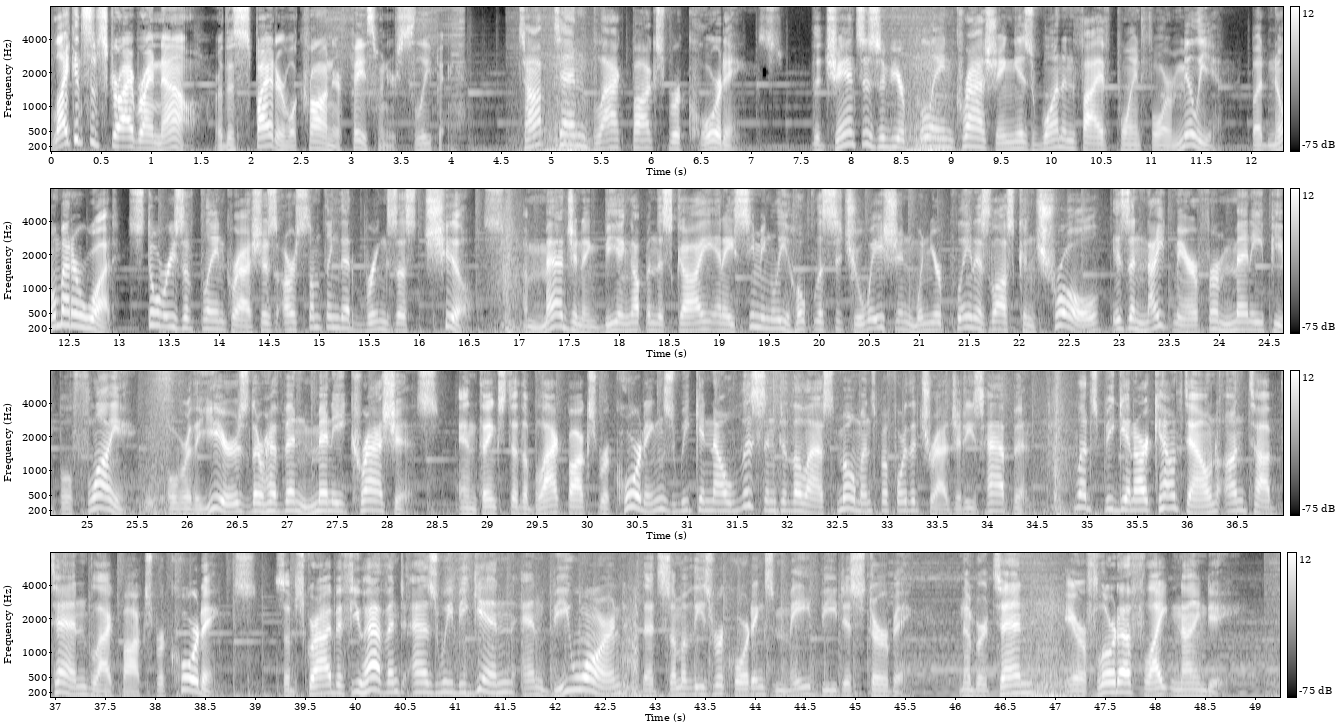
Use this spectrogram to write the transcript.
Like and subscribe right now, or this spider will crawl on your face when you're sleeping. Top 10 Black Box Recordings The chances of your plane crashing is 1 in 5.4 million. But no matter what, stories of plane crashes are something that brings us chills. Imagining being up in the sky in a seemingly hopeless situation when your plane has lost control is a nightmare for many people flying. Over the years, there have been many crashes. And thanks to the black box recordings, we can now listen to the last moments before the tragedies happen. Let's begin our countdown on top 10 black box recordings. Subscribe if you haven't as we begin, and be warned that some of these recordings may be disturbing. Number 10, Air Florida Flight 90.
